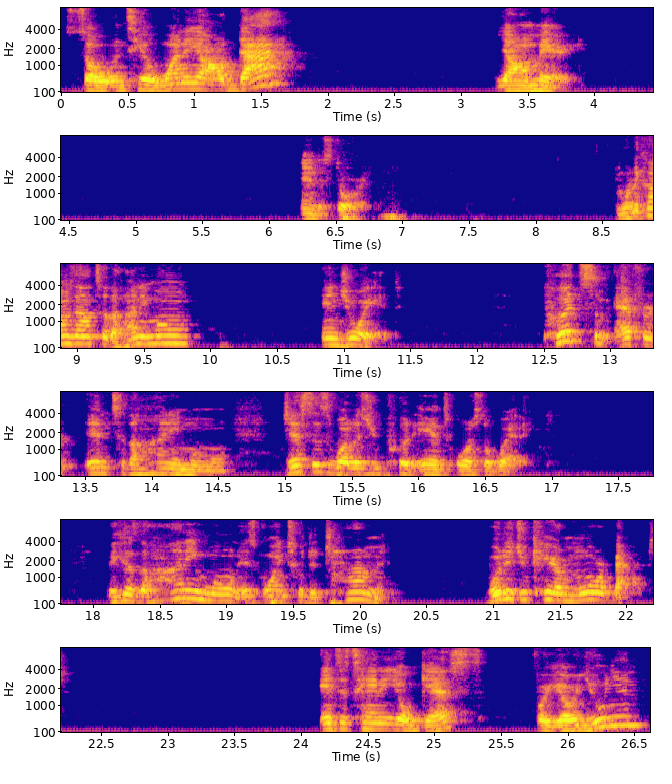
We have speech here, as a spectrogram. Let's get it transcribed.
So until one of y'all die, y'all married. End of story. When it comes down to the honeymoon, enjoy it. Put some effort into the honeymoon just as well as you put in towards the wedding. Because the honeymoon is going to determine what did you care more about? Entertaining your guests for your union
